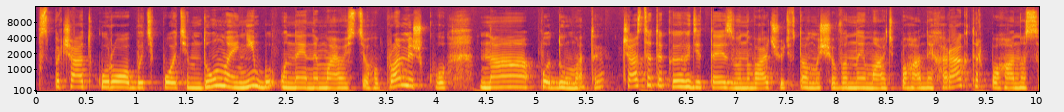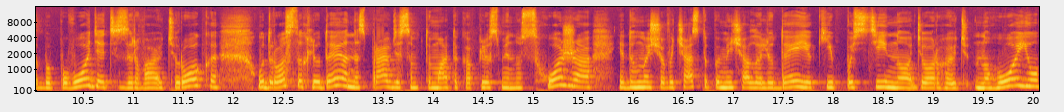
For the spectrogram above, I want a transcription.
спочатку робить, потім думає, ніби у неї немає ось цього проміжку на подумати. Часто таких дітей звинувачують в тому, що вони мають поганий характер, погано себе поводять, зривають уроки. У дорослих людей насправді симптоматика плюс-мінус схожа. Я думаю, що ви часто помічали людей, які постійно дергають ногою е,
